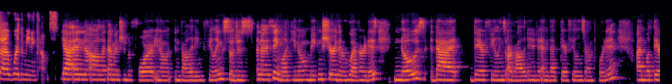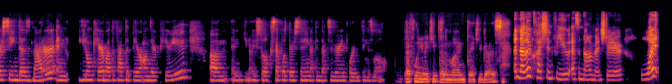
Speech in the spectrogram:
that where the meaning counts. Yeah, and uh, like I mentioned before, you know, invalidating feelings. So just another thing, like you know, making sure that whoever it is knows that their feelings are validated and that their feelings are important and what they're seeing does matter. And you don't care about the fact that they're on their period um, and you know you still accept what they're saying. I think that's a very important thing as well. Definitely going to keep that in mind. Thank you guys. Another question for you as a non-menstruator what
